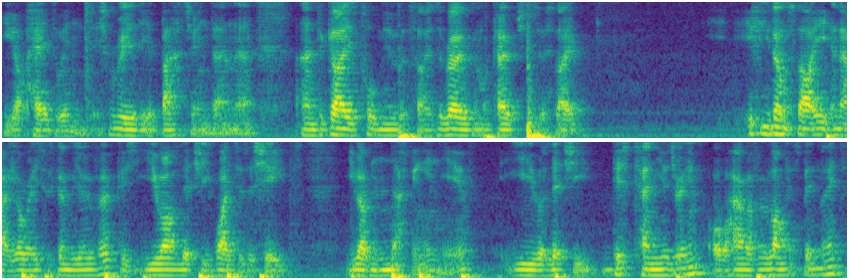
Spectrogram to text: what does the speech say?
you got headwind. It's really a battering down there. And the guys pulled me over the side of the road, and my coach was just like, "If you don't start eating now, your race is going to be over because you are literally white as a sheet. You have nothing in you. You are literally this ten-year dream, or however long it's been, mate.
